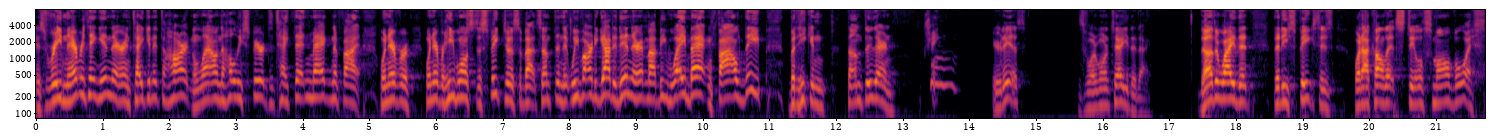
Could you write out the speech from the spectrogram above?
it's reading everything in there and taking it to heart and allowing the holy spirit to take that and magnify it whenever whenever he wants to speak to us about something that we've already got it in there. It might be way back and filed deep but he can thumb through there and ching, here it is. This is what i want to tell you today. The other way that that he speaks is what I call that still small voice,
